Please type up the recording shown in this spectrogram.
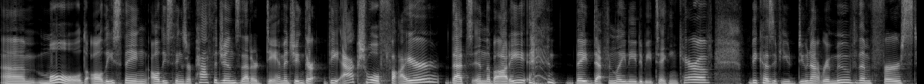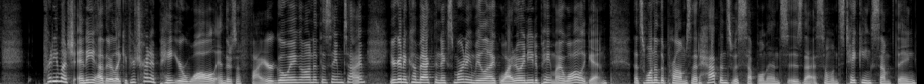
um, mold. All these things, all these things are pathogens that are damaging. They're the actual fire that's in the body. they definitely need to be taken care of because if you do not remove remove them first pretty much any other like if you're trying to paint your wall and there's a fire going on at the same time you're going to come back the next morning and be like why do i need to paint my wall again? That's one of the problems that happens with supplements is that someone's taking something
